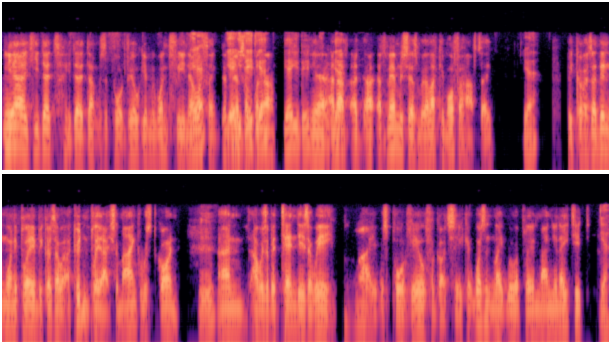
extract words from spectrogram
Yeah, he did. He did. That was the Port Vale game. We won three 0 yeah. I think. yeah, you did. Like yeah, that. yeah, you did. Yeah, and yeah. I, I, I, if memory serves me, I came off at half time. Yeah. Because I didn't want to play because I, I couldn't play. Actually, my ankle was gone. Mm-hmm. And I was about 10 days away. Why? It was Port Vale, for God's sake. It wasn't like we were playing Man United. Yeah.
